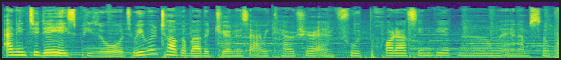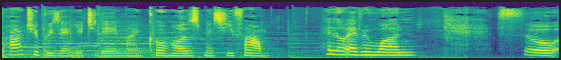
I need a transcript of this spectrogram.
And in today's episode, we will talk about the German's agriculture and food products in Vietnam. And I'm so proud to present you today my co-host Miss Pham. Hello everyone. So,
